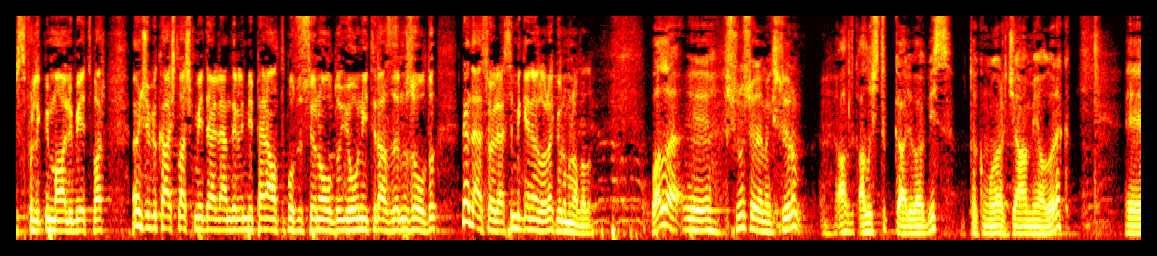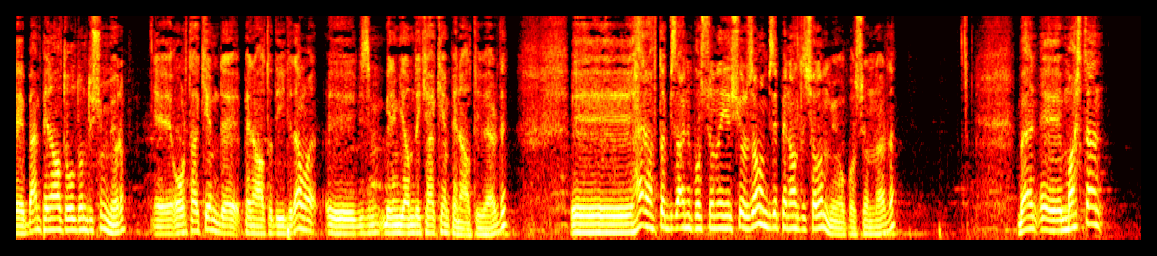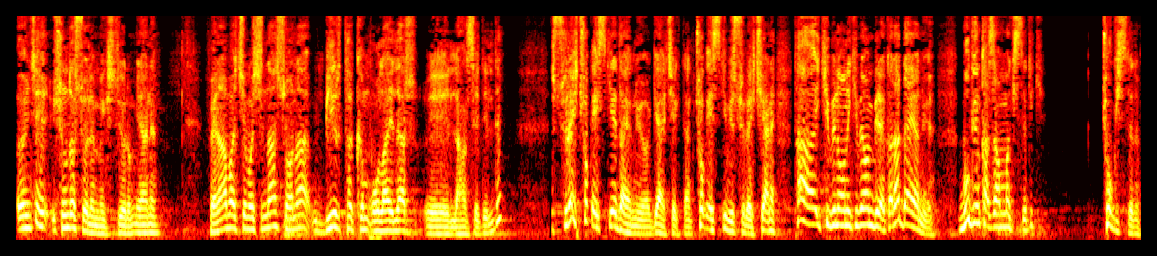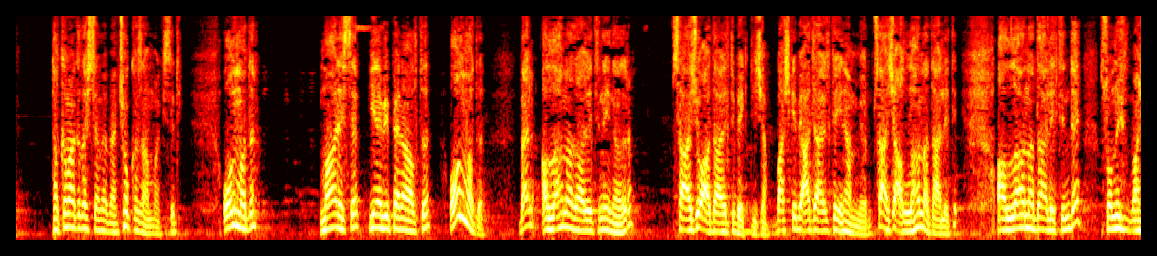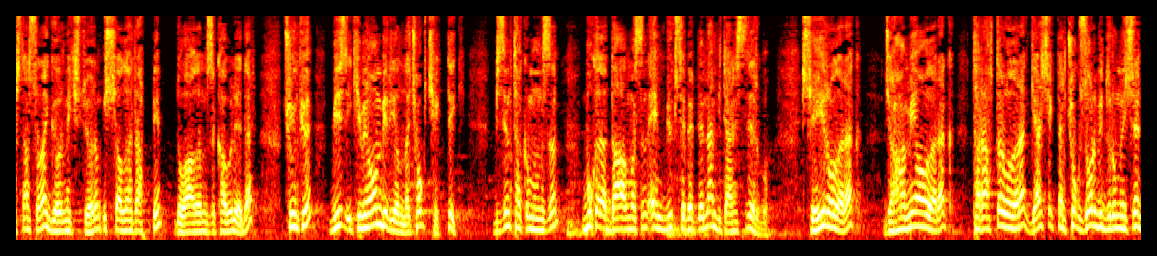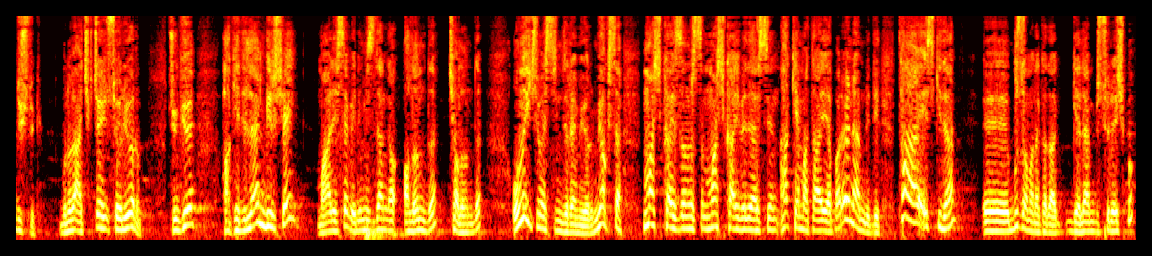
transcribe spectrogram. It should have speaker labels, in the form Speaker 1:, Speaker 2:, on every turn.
Speaker 1: sıfırlık bir mağlubiyet var. Önce bir karşılaşmayı değerlendirelim. Bir penaltı pozisyonu oldu. Yoğun itirazlarınız oldu. Neler söylersin? Bir genel olarak yorumunu alalım.
Speaker 2: Valla e, şunu söylemek istiyorum. Aldık, alıştık galiba biz takım olarak camia olarak. E, ben penaltı olduğunu düşünmüyorum. E, orta hakem de penaltı değildi de ama e, bizim benim yanımdaki hakem penaltıyı verdi. E, her hafta biz aynı pozisyonda yaşıyoruz ama bize penaltı çalınmıyor o pozisyonlarda. Ben e, maçtan önce şunu da söylemek istiyorum. Yani Fenerbahçe maçından sonra bir takım olaylar e, lanse edildi. Süreç çok eskiye dayanıyor gerçekten. Çok eski bir süreç. Yani ta 2010-2011'e kadar dayanıyor. Bugün kazanmak istedik. Çok istedim. Takım arkadaşlarım ve ben çok kazanmak istedik. Olmadı. Maalesef yine bir penaltı. Olmadı. Ben Allah'ın adaletine inanırım. Sadece o adaleti bekleyeceğim. Başka bir adalete inanmıyorum. Sadece Allah'ın adaleti. Allah'ın adaletinde sonu maçtan sonra görmek istiyorum. İnşallah Rabbim dualarımızı kabul eder. Çünkü biz 2011 yılında çok çektik. Bizim takımımızın bu kadar dağılmasının en büyük sebeplerinden bir tanesidir bu. Şehir olarak, camia olarak, taraftar olarak gerçekten çok zor bir durumun içine düştük. Bunu ben açıkça söylüyorum. Çünkü hak edilen bir şey maalesef elimizden alındı, çalındı. Onu içime sindiremiyorum. Yoksa maç kazanırsın, maç kaybedersin, hakem hata yapar önemli değil. Ta eskiden e, bu zamana kadar gelen bir süreç bu.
